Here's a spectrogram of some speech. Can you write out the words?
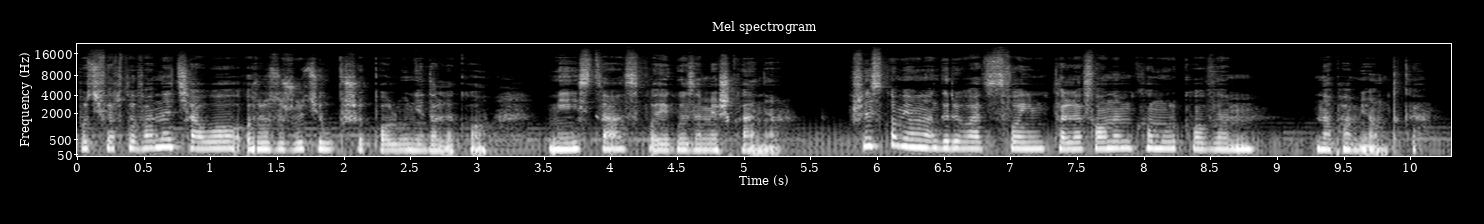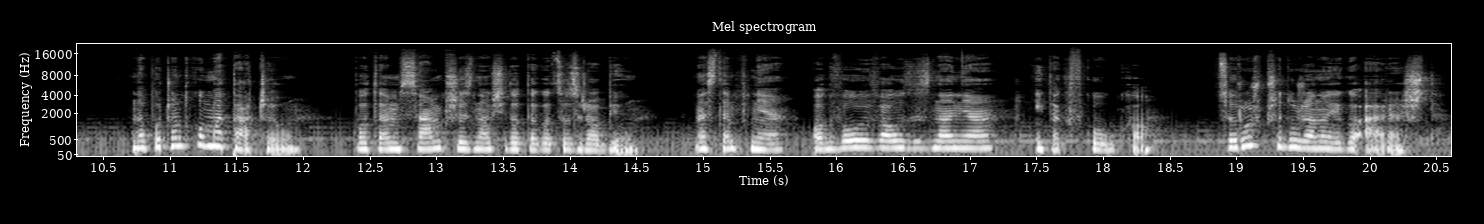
poćwiartowane ciało rozrzucił przy polu niedaleko miejsca swojego zamieszkania. Wszystko miał nagrywać swoim telefonem komórkowym na pamiątkę. Na początku mataczył, potem sam przyznał się do tego, co zrobił. Następnie odwoływał zeznania i tak w kółko. Co róż przedłużano jego areszt.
